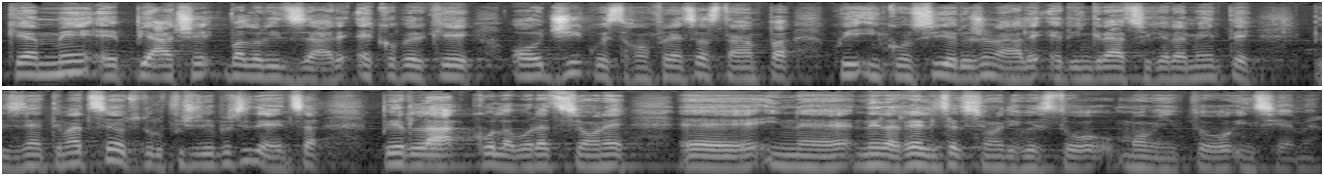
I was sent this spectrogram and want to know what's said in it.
che a me eh, piace valorizzare. Ecco perché oggi questa conferenza stampa qui in Consiglio regionale e ringrazio chiaramente il Presidente Mazzeo e tutto l'ufficio di Presidenza per la collaborazione eh, in, nella realizzazione di questo momento insieme.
